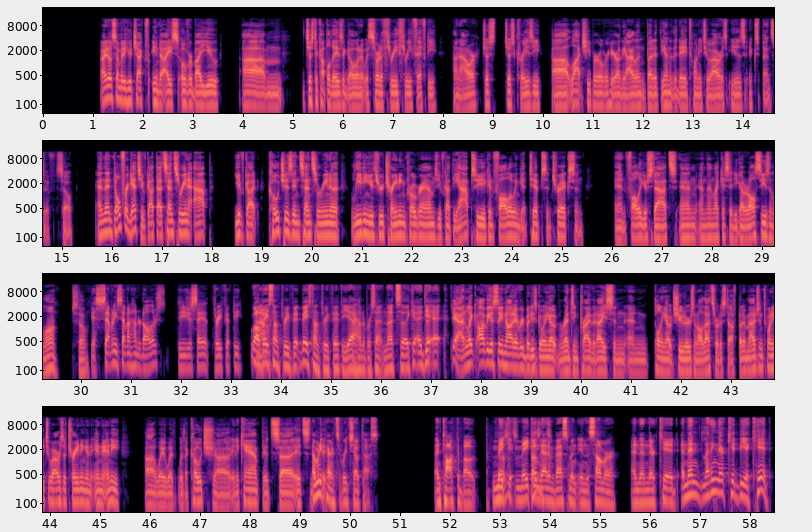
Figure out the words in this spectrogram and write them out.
I know somebody who checked into ice over by you um, just a couple days ago, and it was sort of three three fifty an hour. Just just crazy. A uh, lot cheaper over here on the island, but at the end of the day, 22 hours is expensive. So, and then don't forget, you've got that Sense Arena app. You've got coaches in Sense Arena leading you through training programs. You've got the app so you can follow and get tips and tricks and and follow your stats. And and then, like I said, you got it all season long. So yeah, seven hundred dollars. Did you just say it? Three fifty. Well, based on three, based on three fifty, yeah, hundred yeah. percent, and that's like, uh, uh, yeah, and like obviously not everybody's going out and renting private ice and and pulling out shooters and all that sort of stuff. But imagine twenty two hours of training in in any uh, way with with a coach uh, in a camp. It's uh, it's how many it, parents have reached out to us and talked about make it, making dozens. that investment in the summer and then their kid and then letting their kid be a kid,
